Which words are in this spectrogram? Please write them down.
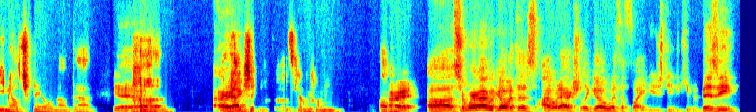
email Chael about that. Yeah. All right. Actually, that's kind of funny. Um, All right. Uh, so where I would go with this, I would actually go with a fight. You just need to keep him busy,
